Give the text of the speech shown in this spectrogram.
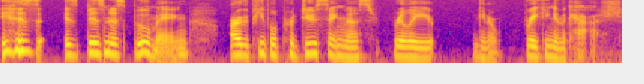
Is, is business booming? Are the people producing this really, you know, raking in the cash?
